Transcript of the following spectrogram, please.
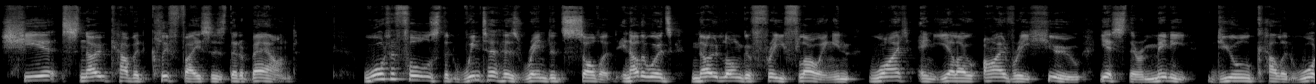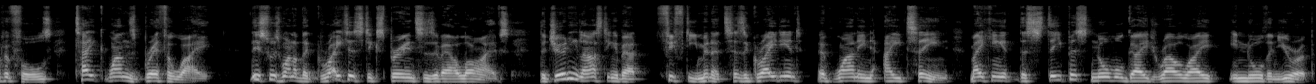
sheer snow covered cliff faces that abound. Waterfalls that winter has rendered solid, in other words, no longer free flowing, in white and yellow ivory hue. Yes, there are many dual coloured waterfalls, take one's breath away. This was one of the greatest experiences of our lives. The journey lasting about 50 minutes has a gradient of 1 in 18, making it the steepest normal gauge railway in Northern Europe.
